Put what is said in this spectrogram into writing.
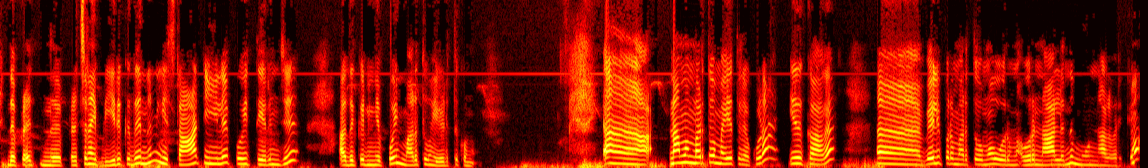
இந்த பிர- இந்த பிரச்சனை இப்படி இருக்குதுன்னு நீங்கள் ஸ்டார்டிங்கிலே போய் தெரிஞ்சு அதுக்கு நீங்கள் போய் மருத்துவம் எடுத்துக்கணும். நம்ம மருத்துவ மையத்தில் கூட இதுக்காக வெளிப்புற மருத்துவமோ ஒரு ஒரு நாள்லேருந்து மூணு நாள் வரைக்கும்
